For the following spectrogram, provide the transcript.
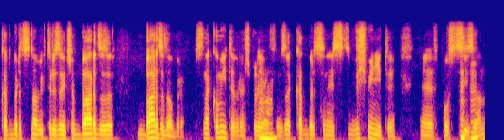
Cadbertsonowi, który zalicza bardzo, bardzo dobre, znakomite wręcz playoffy. Mhm. Zach Cadbertson jest wyśmienity e, w postseason.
